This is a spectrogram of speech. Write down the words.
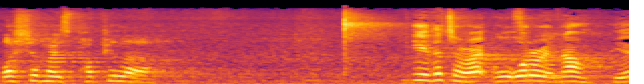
what's your most popular? Yeah, that's alright. We'll order it now. Yeah.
